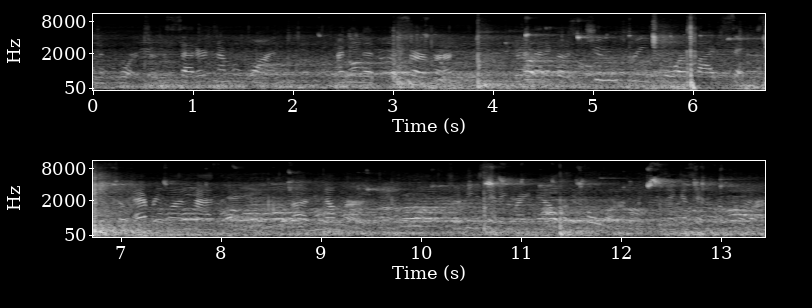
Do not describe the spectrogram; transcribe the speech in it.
on the court. So the setter's number one, I mean the, the server, and then it goes two, three, four, five, six. So everyone has a, a number. So he's hitting right now for four. Nick is hitting for four.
